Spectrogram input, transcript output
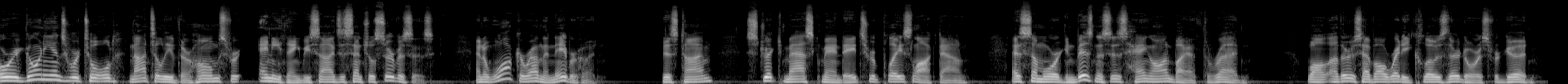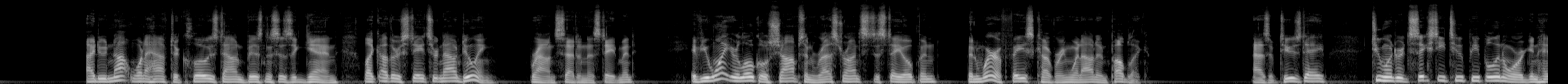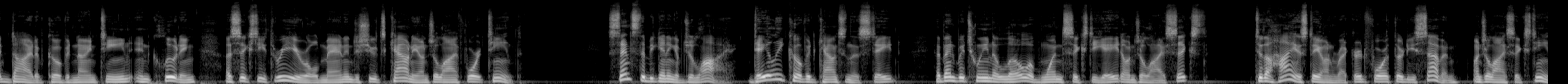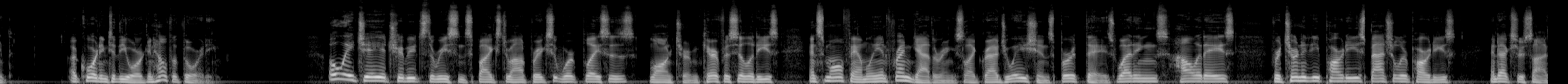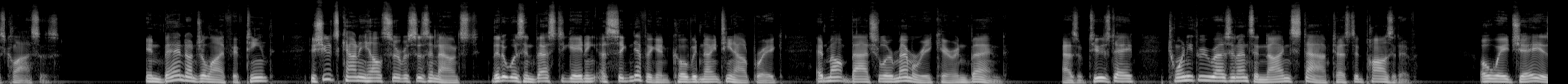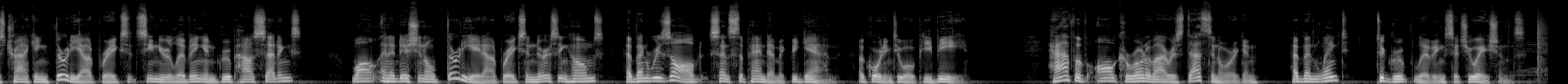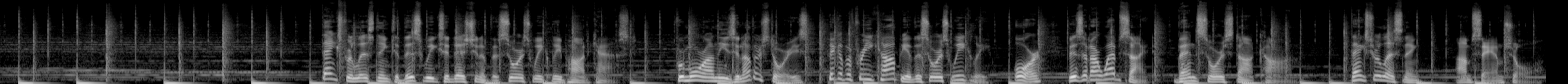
Oregonians were told not to leave their homes for anything besides essential services and a walk around the neighborhood. This time, strict mask mandates replace lockdown, as some Oregon businesses hang on by a thread, while others have already closed their doors for good. I do not want to have to close down businesses again like other states are now doing, Brown said in a statement. If you want your local shops and restaurants to stay open, then wear a face covering when out in public. As of Tuesday, 262 people in Oregon had died of COVID 19, including a 63 year old man in Deschutes County on July 14th. Since the beginning of July, daily COVID counts in the state have been between a low of 168 on July 6th to the highest day on record, 437, on July 16th, according to the Oregon Health Authority. OHA attributes the recent spikes to outbreaks at workplaces, long term care facilities, and small family and friend gatherings like graduations, birthdays, weddings, holidays, fraternity parties, bachelor parties, and exercise classes. In Bend on July 15th, Deschutes County Health Services announced that it was investigating a significant COVID 19 outbreak at Mount Bachelor Memory Care in Bend. As of Tuesday, 23 residents and 9 staff tested positive. OHA is tracking 30 outbreaks at senior living and group house settings, while an additional 38 outbreaks in nursing homes have been resolved since the pandemic began, according to OPB. Half of all coronavirus deaths in Oregon have been linked to group living situations. Thanks for listening to this week's edition of the Source Weekly podcast. For more on these and other stories, pick up a free copy of the Source Weekly or visit our website, bendsource.com. Thanks for listening. I'm Sam Scholl.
